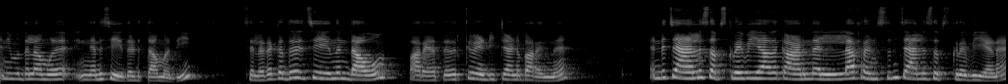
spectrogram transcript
ഇനി മുതൽ നമ്മൾ ഇങ്ങനെ ചെയ്തെടുത്താൽ മതി. ചിലരൊക്കെ ഇത് ചെയ്യുന്നുണ്ടാവും. പറയാത്തവർക്ക് വേണ്ടിയിട്ടാണ് പറയുന്നത്. എന്റെ ചാനൽ സബ്സ്ക്രൈബ് ചെയ്യാതെ കാണുന്ന എല്ലാ ഫ്രണ്ട്സും ചാനൽ സബ്സ്ക്രൈബ് ചെയ്യണേ.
